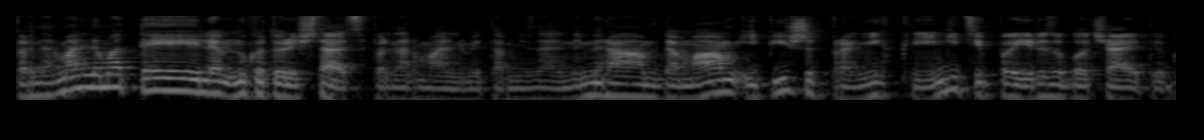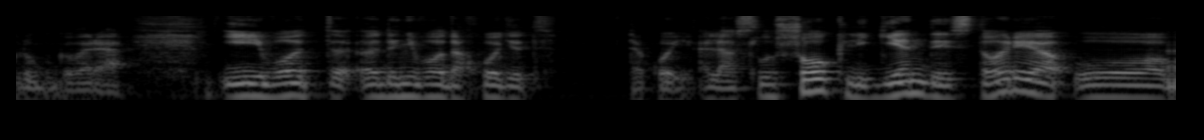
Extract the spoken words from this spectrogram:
паранормальным отелям, ну, которые считаются паранормальными, там, не знаю, номерам, домам, и пишет про них книги, типа, и разоблачает их грубо говоря. И вот э, до него доходит такой а слушок, легенда, история о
